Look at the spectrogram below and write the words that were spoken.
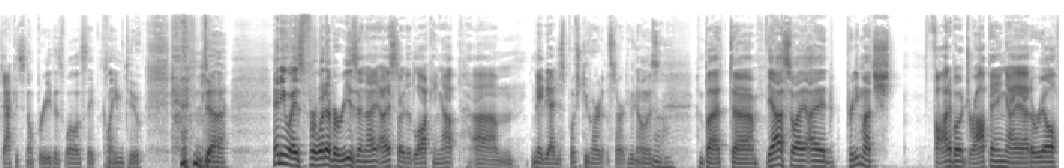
jackets don't breathe as well as they claim to. and uh, anyways, for whatever reason, I, I started locking up. Um, maybe I just pushed too hard at the start. Who knows? But uh, yeah, so I, I had pretty much thought about dropping. I had a real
